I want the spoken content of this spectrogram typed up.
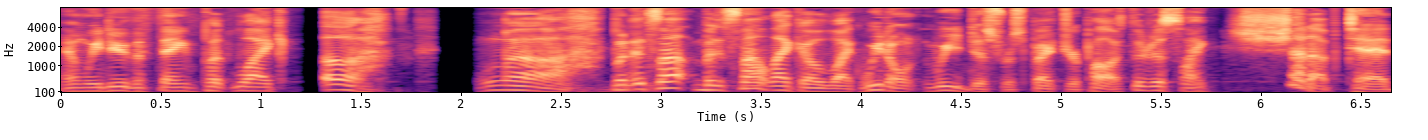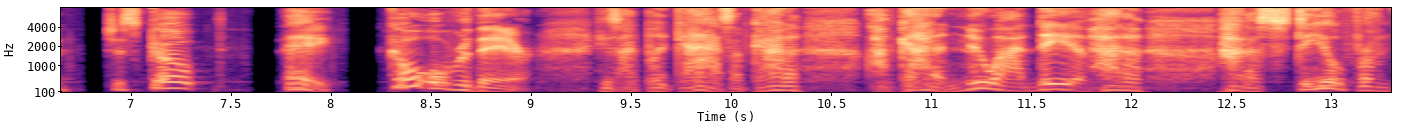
and we do the thing. But like, ugh, ugh. But it's not. But it's not like a like we don't we disrespect your politics. They're just like, shut up, Ted. Just go. Hey, go over there. He's like, but guys, I've got a I've got a new idea of how to how to steal from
